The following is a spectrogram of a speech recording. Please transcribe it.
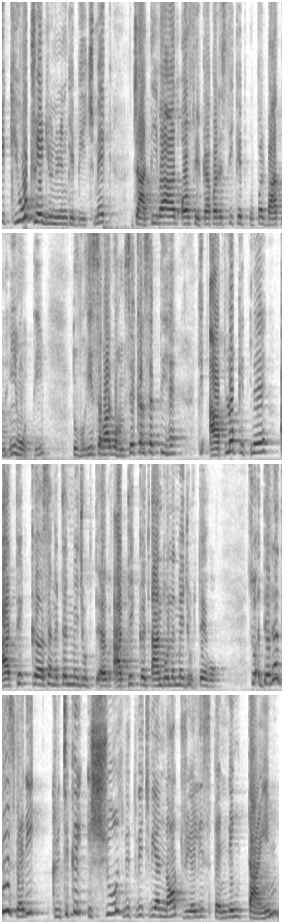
कि क्यों ट्रेड यूनियन के बीच में जातिवाद और फिरका परस्ती के ऊपर बात नहीं होती तो वही सवाल वो हमसे कर सकती हैं कि आप लोग कितने आर्थिक संगठन में जुड़ते आर्थिक आंदोलन में जुड़ते हो। So there are these very critical issues with which we are not really spending time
